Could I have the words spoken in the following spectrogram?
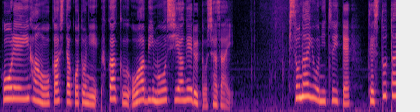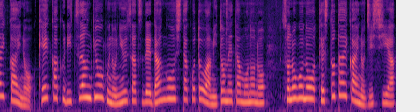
法令違反を犯したことに深くお詫び申し上げると謝罪。起訴内容について、テスト大会の計画立案業務の入札で談合したことは認めたものの、その後のテスト大会の実施や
